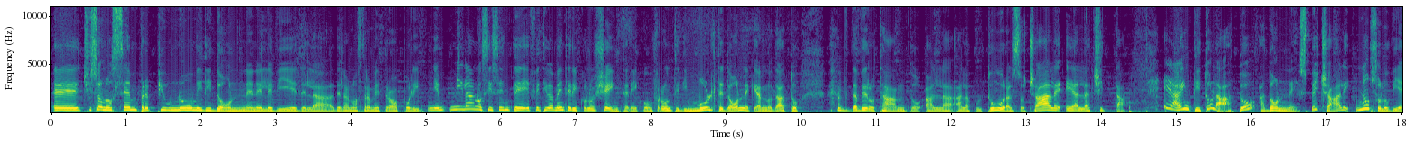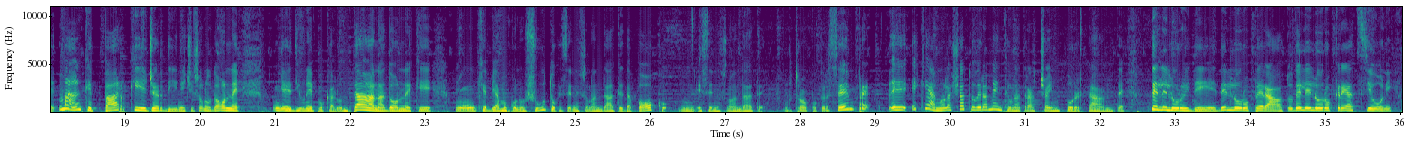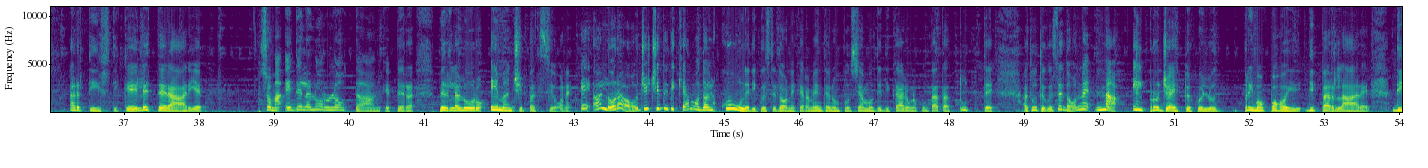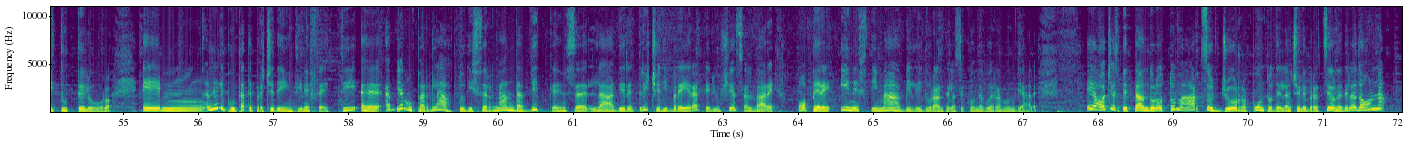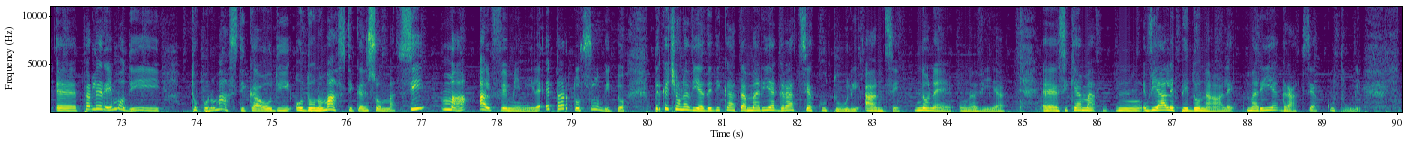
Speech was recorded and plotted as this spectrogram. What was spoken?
Eh, ci sono sempre più nomi di donne nelle vie della, della nostra metropoli. E Milano si sente effettivamente riconoscente nei confronti di molte donne che hanno dato eh, davvero tanto alla, alla cultura, al sociale e alla città e ha intitolato a donne speciali non solo vie ma anche parchi e giardini. Ci sono donne eh, di un'epoca lontana, donne che, mh, mm, che, abbiamo conosciuto, che se ne sono andate da poco mh, mm, e se ne sono andate purtroppo per sempre e, e che hanno lasciato veramente una traccia importante delle loro idee, del loro operato, delle loro creazioni artistiche, letterarie insomma, e della loro lotta anche per, per, la loro emancipazione. E allora oggi ci dedichiamo ad alcune di queste donne, chiaramente non possiamo dedicare una puntata a tutte, a tutte queste donne, ma il progetto è quello prima o poi di parlare di tutte loro. E, mh, nelle puntate precedenti, in effetti, eh, abbiamo parlato di Fernanda Wittgens, la direttrice di Brera che riuscì a salvare opere inestimabili durante la Seconda Guerra Mondiale. E oggi, aspettando l'8 marzo, giorno appunto della celebrazione della donna, eh, parleremo di toponomastica o di odonomastica, insomma, sì, ma al femminile. E parto subito perché c'è una via dedicata a Maria Grazia Cutuli, anzi, non è una via, eh, si chiama mh, mm, Viale Pedonale Maria Grazia Cutuli.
